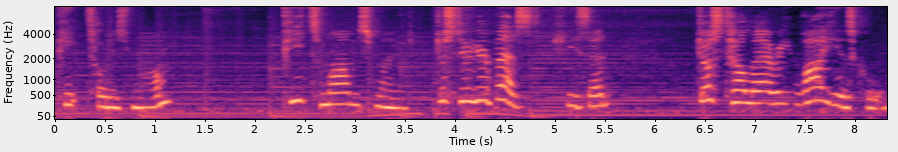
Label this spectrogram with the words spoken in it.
Pete told his mom. Pete's mom smiled. Just do your best, she said. Just tell Larry why he is cool.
